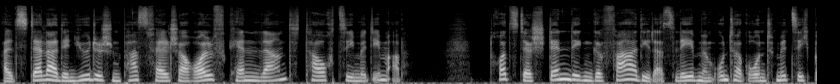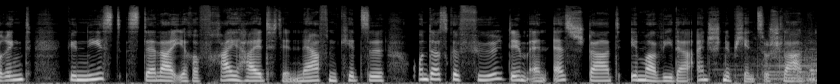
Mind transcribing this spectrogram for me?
Als Stella den jüdischen Passfälscher Rolf kennenlernt, taucht sie mit ihm ab. Trotz der ständigen Gefahr, die das Leben im Untergrund mit sich bringt, genießt Stella ihre Freiheit, den Nervenkitzel und das Gefühl, dem NS-Staat immer wieder ein Schnippchen zu schlagen.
